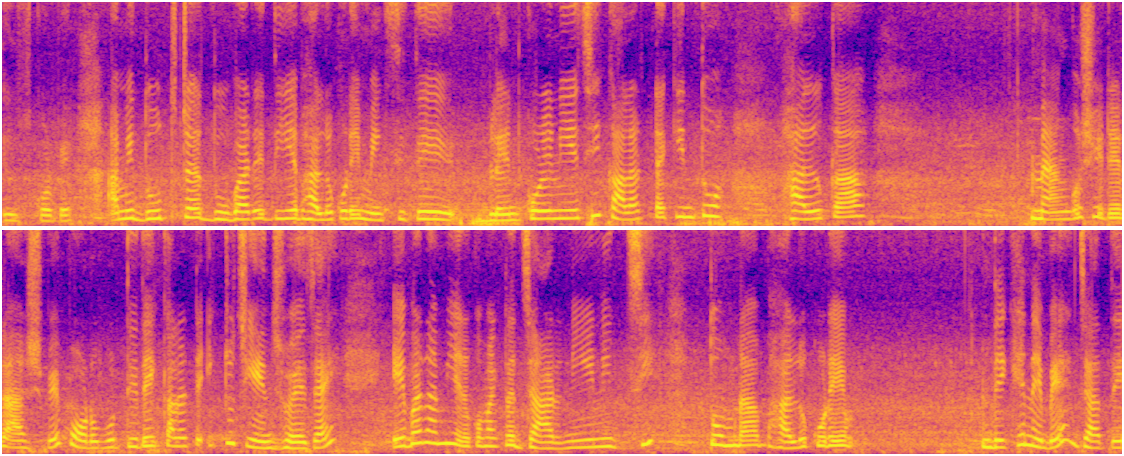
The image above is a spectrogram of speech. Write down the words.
ইউজ করবে। আমি দুধটা দুবারে দিয়ে ভালো করে মিক্সিতে ব্লেন্ড করে নিয়েছি। কালারটা কিন্তু হালকা ম্যাঙ্গো শেডের আসবে, পরবর্তীতে এই কালারটা একটু চেঞ্জ হয়ে যায়। এবার আমি এরকম একটা জার নিয়ে নিচ্ছি। তোমরা ভালো করে দেখে নেবে যাতে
